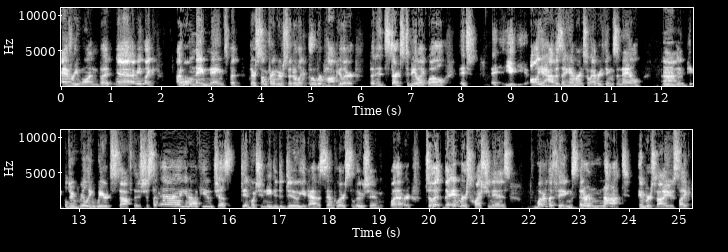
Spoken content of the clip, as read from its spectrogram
everyone, but yeah, I mean, like I won't name names, but there's some frameworks that are like uber popular, but it starts to be like, well, it's eh, you, all you have is a hammer, and so everything's a nail. Uh, mm-hmm. and people do really weird stuff that is just like, eh, you know, if you just did what you needed to do, you'd have a simpler solution, whatever. So the, the inverse question is, what are the things that are not Ember's values? Like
